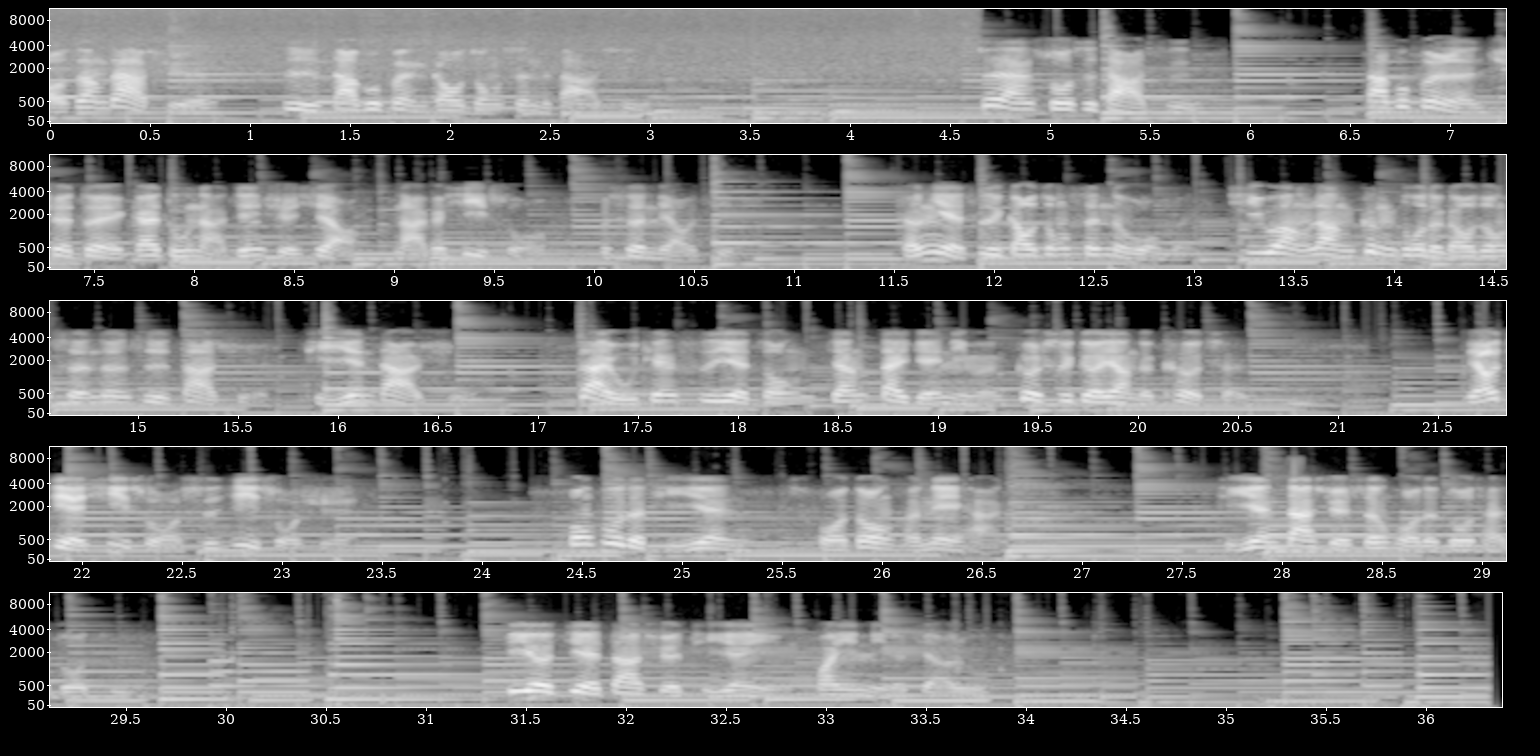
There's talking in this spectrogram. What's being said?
考上大学是大部分高中生的大事。虽然说是大事，大部分人却对该读哪间学校、哪个系所不甚了解。曾也是高中生的我们，希望让更多的高中生认识大学、体验大学。在五天四夜中，将带给你们各式各样的课程，了解系所实际所学，丰富的体验活动和内涵，体验大学生活的多彩多姿。第二届大学体验营，欢迎你的加入。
